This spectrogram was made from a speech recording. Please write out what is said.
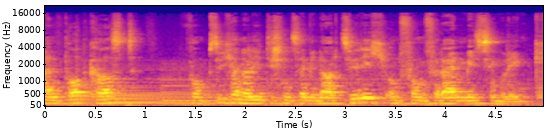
ein Podcast vom Psychoanalytischen Seminar Zürich und vom Verein Missing Link.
